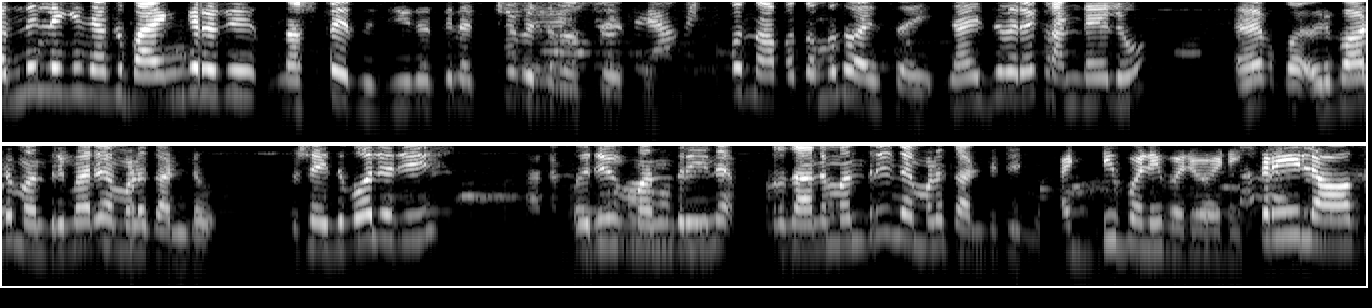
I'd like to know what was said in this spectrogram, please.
വന്നില്ലെങ്കിൽ ഞങ്ങൾക്ക് ഭയങ്കര ഒരു നഷ്ടമായിരുന്നു. ജീവിതത്തിൽ ഏറ്റവും വലിയ നഷ്ടമായിരുന്നു. ഇപ്പൊ നാപ്പത്തൊമ്പത് വയസ്സായി. ഞാൻ ഇതുവരെ കണ്ടേലും ഒരുപാട് മന്ത്രിമാരെ നമ്മൾ കണ്ടു. പക്ഷെ ഇതുപോലൊരു ഒരു മന്ത്രിനെ പ്രധാനമന്ത്രി നമ്മൾ കണ്ടിട്ടില്ല. അടിപൊളി പരിപാടി. ഇത്രയും ലോക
